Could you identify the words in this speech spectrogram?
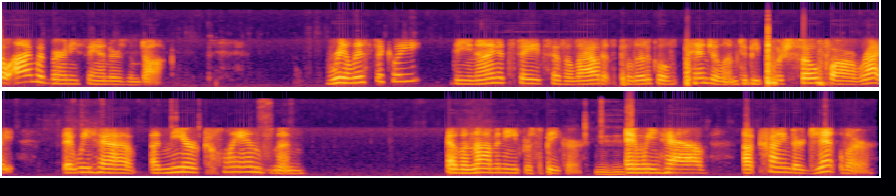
so I'm with Bernie Sanders and Doc. Realistically, the United States has allowed its political pendulum to be pushed so far right that we have a near Klansman as a nominee for Speaker, mm-hmm. and we have a kinder, gentler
